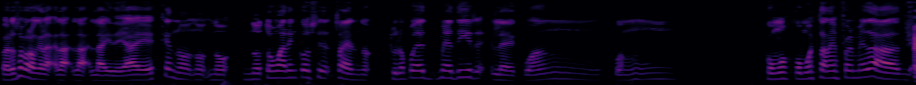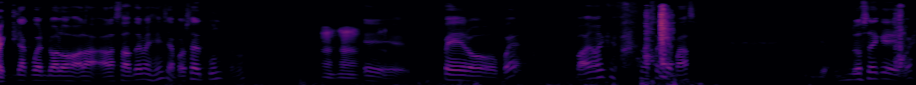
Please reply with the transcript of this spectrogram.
pero eso, pero que la, la, la, idea es que no, no, no, no tomar en consideración, o sea, tú no puedes medirle cuán, cuán cómo, cómo está la enfermedad de, acuerdo a, los, a, la, a salas de emergencia, por ese es el punto, ¿no? eh, pero, pues, vamos a ver qué no sé qué pasa. Yo, yo sé que, pues.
